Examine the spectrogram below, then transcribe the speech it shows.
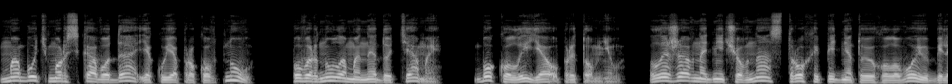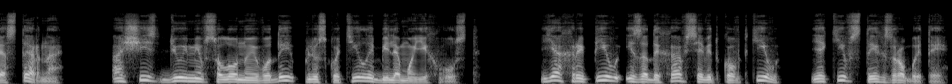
Мабуть, морська вода, яку я проковтнув, повернула мене до тями, бо коли я опритомнів, лежав на дні човна з трохи піднятою головою біля стерна, а шість дюймів солоної води плюскотіли біля моїх вуст. Я хрипів і задихався від ковтків, які встиг зробити.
